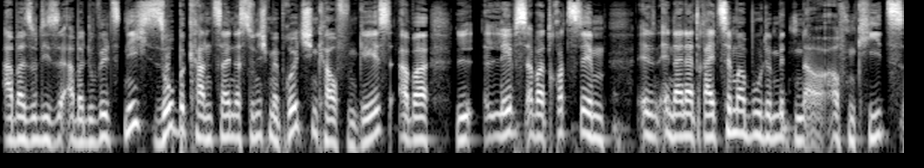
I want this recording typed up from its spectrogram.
aber so diese, aber du willst nicht so bekannt sein, dass du nicht mehr Brötchen kaufen gehst, aber lebst aber trotzdem in, in deiner Dreizimmerbude mitten au- auf dem Kiez,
